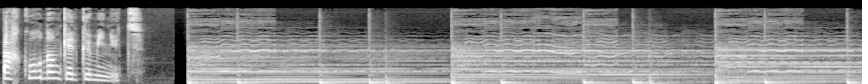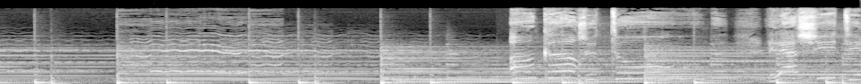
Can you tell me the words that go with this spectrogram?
parcours dans quelques minutes. 起点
